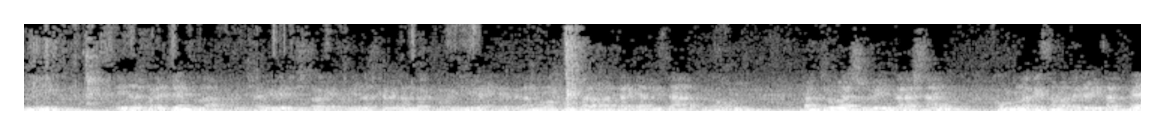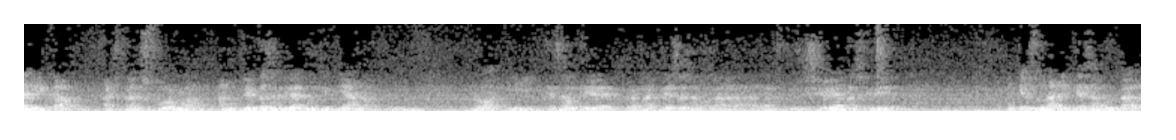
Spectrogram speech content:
i elles, per exemple, el Xavi ve d'història, però elles que venen d'arqueologia i que tenen molt en compte la materialitat, no? Van trobar superinteressant com aquesta materialitat bèl·lica es transforma en objectes de vida quotidiana. No? I és el que reflecteixes en l'exposició i en l'escrit que és d'una riquesa brutal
